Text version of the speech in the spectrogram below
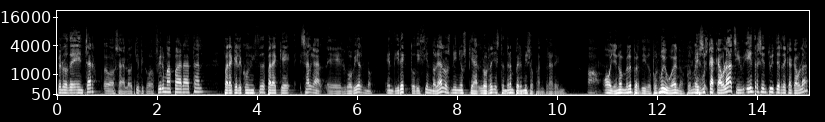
Pero de hinchar, o sea, lo típico, firma para tal, para que le coincida, para que salga eh, el gobierno en directo diciéndole a los niños que a los reyes tendrán permiso para entrar en. Oye, no me lo he perdido. Pues muy bueno. Pues me es gusta. Cacaulat, si entras en Twitter de Cacaulat,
